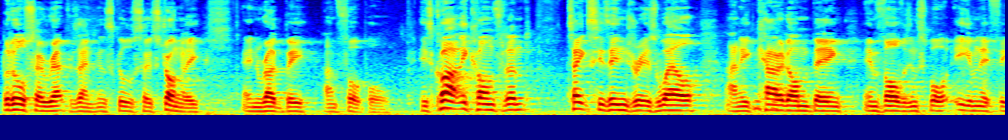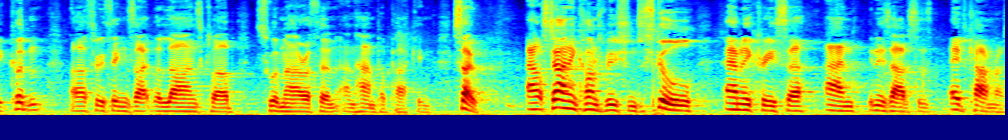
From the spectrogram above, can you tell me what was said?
but also representing the school so strongly in rugby and football. He's quietly confident, takes his injury as well, and he carried on being involved in sport even if he couldn't uh, through things like the Lions Club, swim marathon, and hamper packing. So, outstanding contribution to school, Emily Creaser, and in his absence, Ed Cameron.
